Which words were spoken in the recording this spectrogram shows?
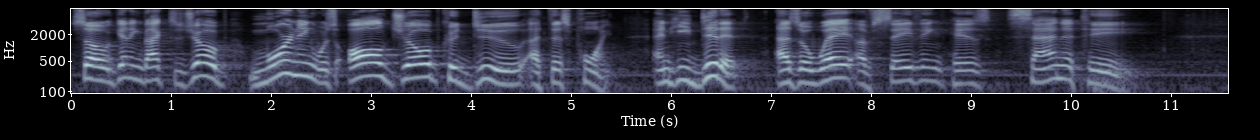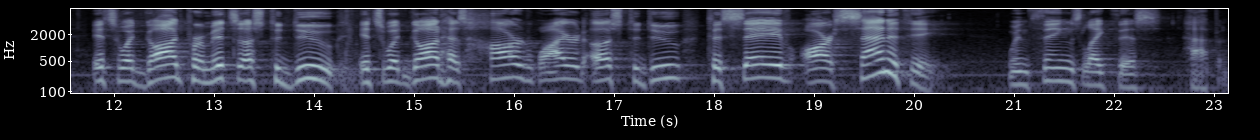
So getting back to Job, mourning was all Job could do at this point, and he did it as a way of saving his sanity. It's what God permits us to do. It's what God has hardwired us to do to save our sanity when things like this happen.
